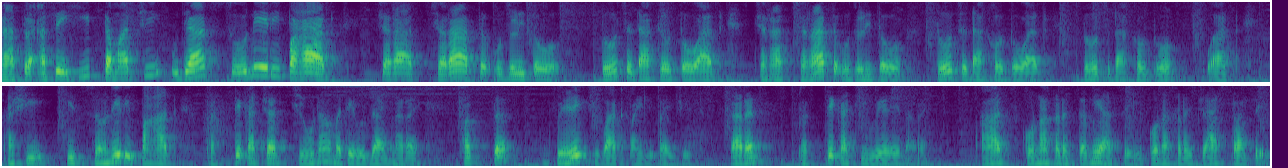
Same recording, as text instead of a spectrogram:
रात्र असे ही तमाची उद्या सोनेरी पहाट. चरात चरात उजळीतो तोच दाखवतो वाट. चरात चरात उजळीतो तोच दाखवतो वाट. तोच दाखवतो वाट. अशी ही सोनेरी पहाट प्रत्येकाच्या जीवनामध्ये उजाडणार आहे. फक्त वेळेची वाट पाहिली पाहिजे. कारण प्रत्येकाची वेळ येणार आहे. आज कोणाकडं कमी असेल कोणाकडं जास्त असेल.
